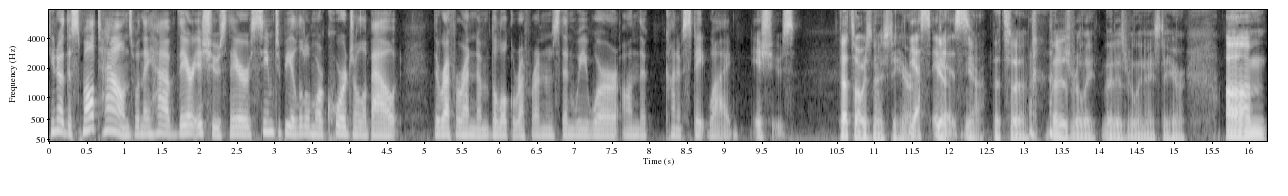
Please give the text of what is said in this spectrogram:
you know, the small towns, when they have their issues, they seem to be a little more cordial about the referendum, the local referendums, than we were on the kind of statewide issues. That's always nice to hear. Yes, it yeah, is. Yeah, that's uh, that is really that is really nice to hear. Um,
